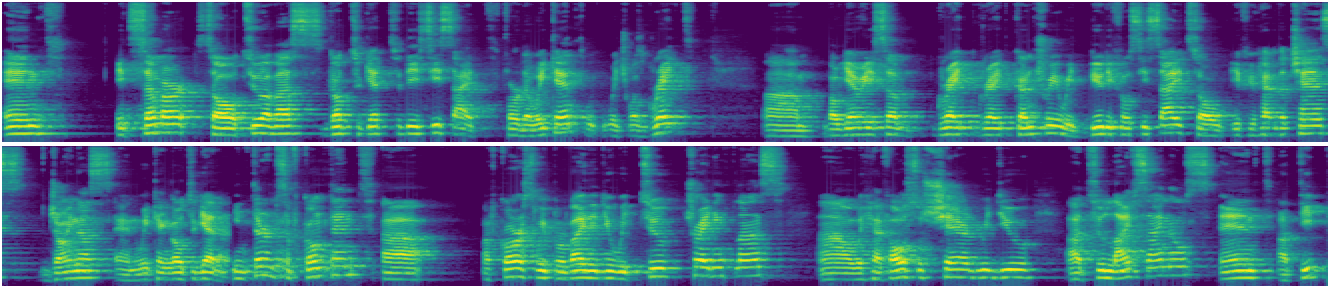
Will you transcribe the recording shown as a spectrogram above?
And it's summer, so two of us got to get to the seaside for the weekend, which was great. Um, Bulgaria is a great, great country with beautiful seaside, so if you have the chance, join us and we can go together. In terms of content, uh, of course, we provided you with two trading plans. Uh, we have also shared with you uh, two live signals and a tip,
